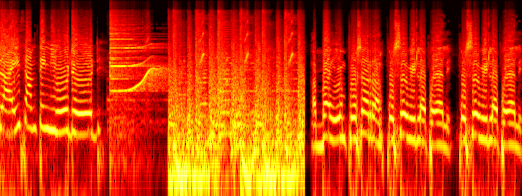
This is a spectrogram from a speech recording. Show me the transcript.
ట్రై సంథింగ్ న్యూ డూడ్ అబ్బా ఏం పోసారా పొసే వీడిలా పోయాలి. పొసే వీడిలా పోయాలి.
